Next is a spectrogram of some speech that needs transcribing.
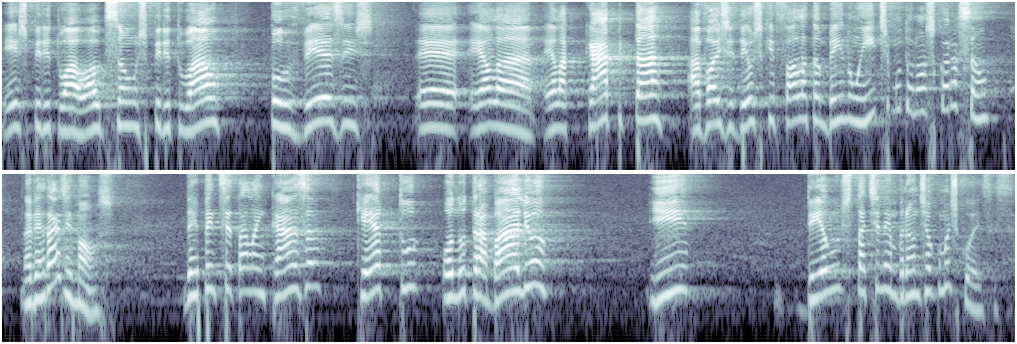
espiritual. A audição espiritual, por vezes, é, ela, ela capta a voz de Deus que fala também no íntimo do nosso coração. Não é verdade, irmãos? De repente você está lá em casa, quieto, ou no trabalho, e Deus está te lembrando de algumas coisas.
